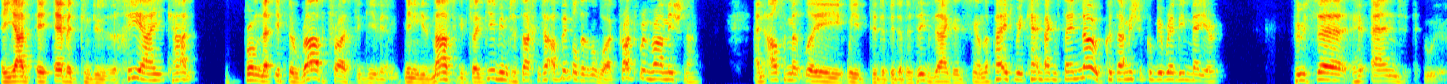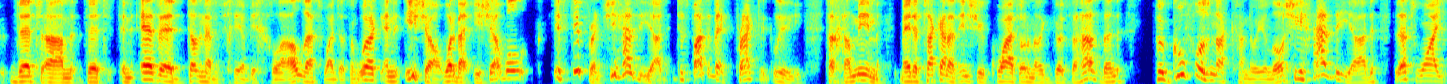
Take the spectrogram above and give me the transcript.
a Yad a Eved can do Zechia, he can't, from that, if the Rav tries to give him, meaning his master gives, to give him to Zachin to people, doesn't work. Try to prove from our Mishnah. And ultimately, we did a bit of a zigzag and on the page. We came back and say, no, because our Mishnah could be Rebbe Meir who said and that um, that an eved doesn't have zechia bichlal, that's why it doesn't work. And isha, what about isha? Well, it's different. She has a yad, despite the fact practically Chachamim made a takanat and she acquires automatically goes to the husband. Her guf was not kanoyelo. She has a yad. That's why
